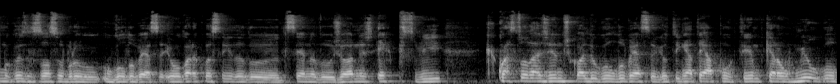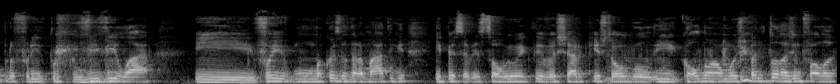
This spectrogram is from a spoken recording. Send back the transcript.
uma coisa só sobre o, o gol do Bessa. Eu agora com a saída do- de cena do Jonas é que percebi que quase toda a gente escolhe o gol do Bessa, que eu tinha até há pouco tempo, que era o meu gol preferido, porque o vivi lá. E foi uma coisa dramática e pensei, "Bem, só eu é que devo achar que este é o gol. E qual não é o meu espanto, toda a gente fala,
